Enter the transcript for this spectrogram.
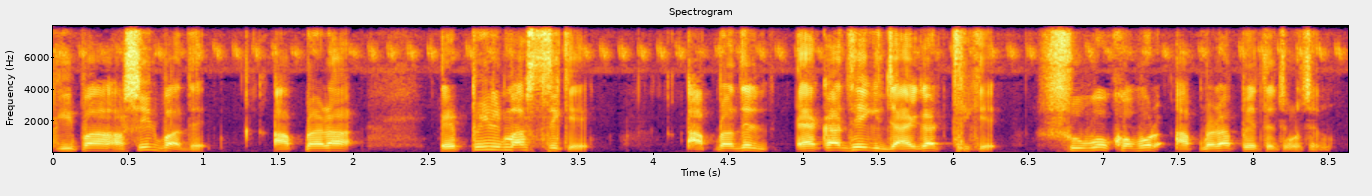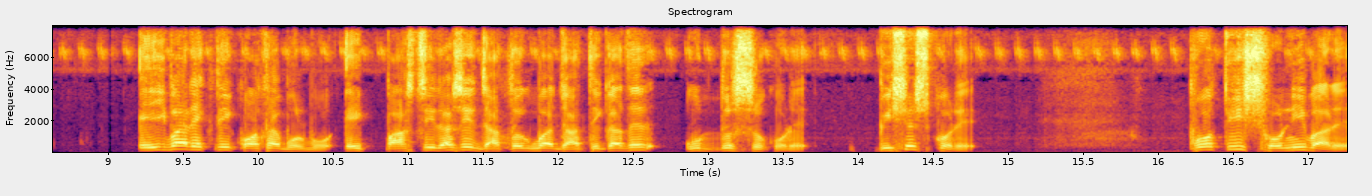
কৃপা আশীর্বাদে আপনারা এপ্রিল মাস থেকে আপনাদের একাধিক জায়গার থেকে শুভ খবর আপনারা পেতে চলেছেন। এইবার একটি কথা বলব। এই পাঁচটি রাশি জাতক বা জাতিকাদের উদ্দেশ্য করে, বিশেষ করে প্রতি শনিবারে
